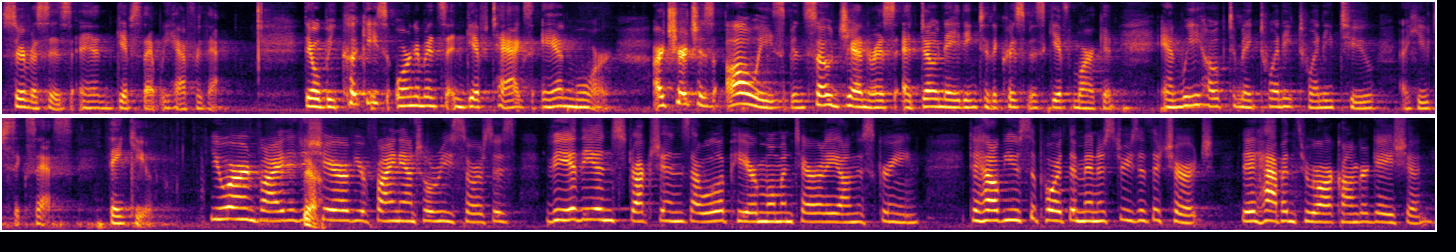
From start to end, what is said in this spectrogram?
services and gifts that we have for them. There will be cookies, ornaments, and gift tags, and more. Our church has always been so generous at donating to the Christmas gift market, and we hope to make 2022 a huge success. Thank you. You are invited to Yeah. share of your financial resources via the instructions that will appear momentarily on the screen to help you support the ministries of the church that happen through our congregation.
